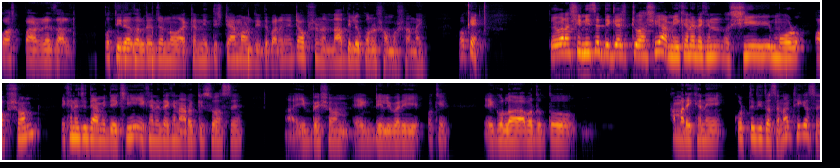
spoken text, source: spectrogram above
কস্ট পার রেজাল্ট প্রতি রেজাল্টের জন্য একটা নির্দিষ্ট অ্যামাউন্ট দিতে পারেন। এটা অপশনাল না দিলেও কোনো সমস্যা নাই ওকে তো এবার আসি নিচের দিকে, একটু আসি। আমি এখানে দেখেন, সি মোর অপশন। এখানে যদি আমি দেখি, এখানে দেখেন আরও কিছু আছে। ইমপ্রেশন এগ ডেলিভারি ওকে এগুলা আপাতত আমার এখানে করতে দিতেছে না, ঠিক আছে?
